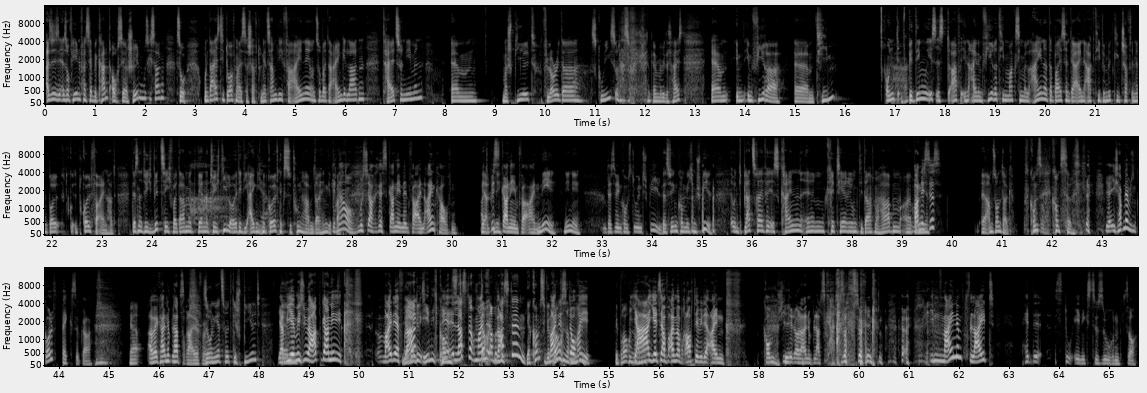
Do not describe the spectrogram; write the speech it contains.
Also es ist auf jeden Fall sehr bekannt, auch sehr schön, muss ich sagen. So, und da ist die Dorfmeisterschaft. Und jetzt haben die Vereine und so weiter eingeladen, teilzunehmen. Ähm, man spielt Florida Squeeze oder so, ich weiß gar nicht mehr, wie das heißt, ähm, im, im Vierer-Team. und Aha. Bedingung ist, es darf in einem Viererteam maximal einer dabei sein, der eine aktive Mitgliedschaft in Gol Golfverein hat. Das ist natürlich witzig, weil damit werden natürlich die Leute, die eigentlich Ja. mit Golf nichts zu tun haben, dahin gebracht. Genau. Musst du auch erst gar nicht in den Verein einkaufen. Also Ja, bist nee. gar nicht im Verein. Nee, nee, nee. Deswegen kommst du ins Spiel. Deswegen komme ich im Spiel. Und Platzreife ist kein ähm, Kriterium, die darf man haben. Äh, Wann ist es? Äh, am Sonntag. Kommst, so. kommst du? Ja, ich habe nämlich ein Golfbag sogar. Ja. Aber keine Platzreife. So, und jetzt wird gespielt. ja, wie ähm, ihr mich überhaupt gar nicht weiter fragt. Ja, weil du eh nicht kommst. Lass doch meine. Doch, was denn? Ja, kommst du? Wir meine brauchen noch einen Story. Mann. Wir brauchen noch Ja, einen jetzt auf einmal braucht ihr wieder einen. Komm, schieb Wir- dir doch eine Platzkarte sonst so hin. In meinem Flight hättest du eh nichts zu suchen. So.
